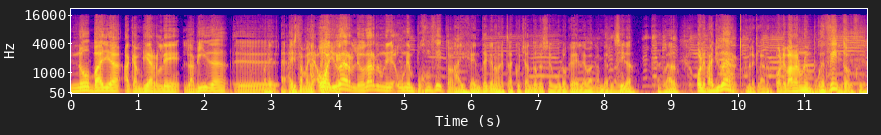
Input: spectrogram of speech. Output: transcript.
no vaya a cambiarle la vida eh, Hombre, hay- esta mañana? hay O ayudarle, o darle un, un empujoncito. ¿no? Hay gente que nos está escuchando que seguro que le va a cambiar la Sí. vida. Está claro. O le va a ayudar. Hombre, claro. o le va a dar un empujoncito, Sí, sí, sí.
